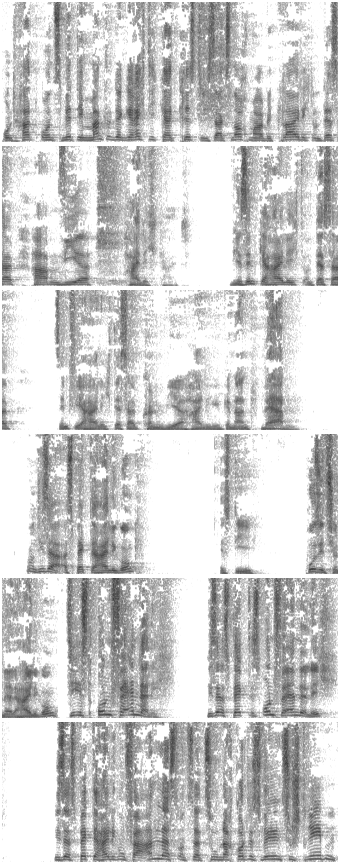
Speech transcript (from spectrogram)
und hat uns mit dem Mantel der Gerechtigkeit Christi, ich sag's nochmal, bekleidigt und deshalb haben wir Heiligkeit. Wir sind geheiligt und deshalb sind wir heilig, deshalb können wir Heilige genannt werden. Und dieser Aspekt der Heiligung ist die positionelle Heiligung. Sie ist unveränderlich. Dieser Aspekt ist unveränderlich dieser Aspekt der Heiligung veranlasst uns dazu, nach Gottes Willen zu streben,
